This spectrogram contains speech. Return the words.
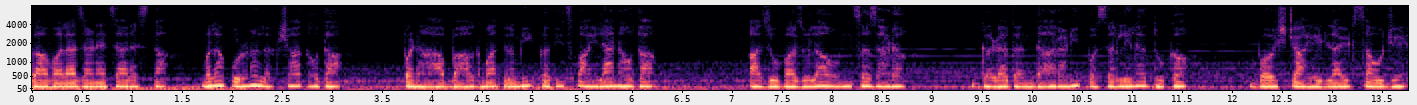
गावाला जाण्याचा रस्ता मला पूर्ण लक्षात होता. पण हा भाग मात्र मी कधीच पाहिला नव्हता. आजूबाजूला उंच झाडं गडद अंधार आणि पसरलेलं धुकं बसच्या हेडलाईटचा उजेड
